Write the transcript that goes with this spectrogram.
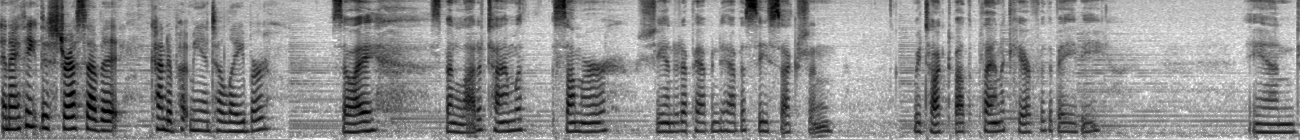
and I think the stress of it kind of put me into labor. So I spent a lot of time with Summer. She ended up having to have a C-section. We talked about the plan of care for the baby. And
